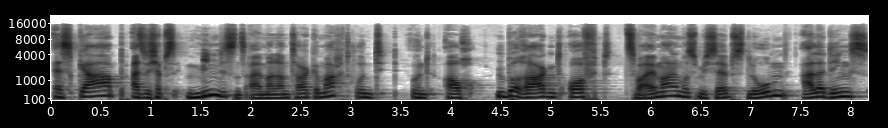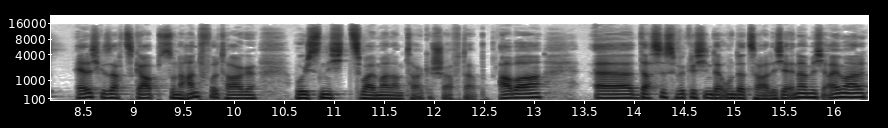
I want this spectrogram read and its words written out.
Es gab, also ich habe es mindestens einmal am Tag gemacht und, und auch überragend oft zweimal, muss ich mich selbst loben. Allerdings, ehrlich gesagt, es gab so eine Handvoll Tage, wo ich es nicht zweimal am Tag geschafft habe. Aber äh, das ist wirklich in der Unterzahl. Ich erinnere mich einmal,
